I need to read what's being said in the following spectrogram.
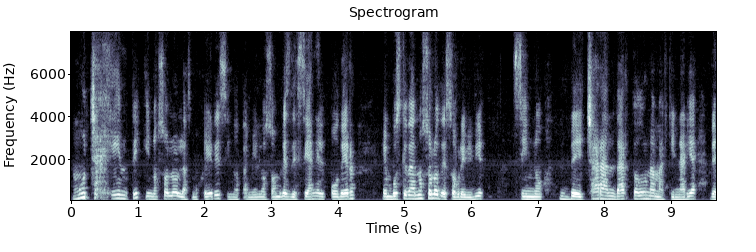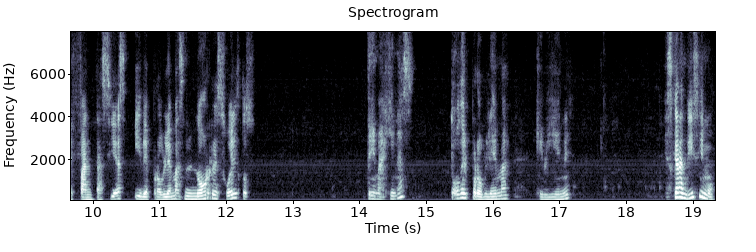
Mucha gente, y no solo las mujeres, sino también los hombres, desean el poder en búsqueda no solo de sobrevivir, sino de echar a andar toda una maquinaria de fantasías y de problemas no resueltos. ¿Te imaginas todo el problema que viene? Es grandísimo.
